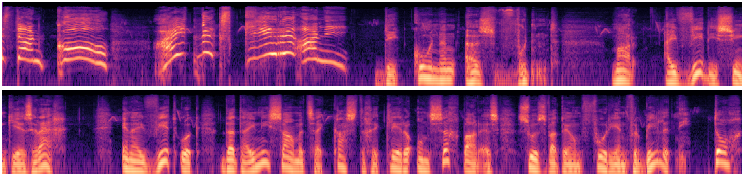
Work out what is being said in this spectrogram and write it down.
is dan kaal. Hy het niks klere aan nie. "Die koning is woedend." Maar hy weet die seentjie is reg. En hy weet ook dat hy nie saam met sy kastige klere onsigbaar is soos wat hy hom voorheen verbeel het nie. Tog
